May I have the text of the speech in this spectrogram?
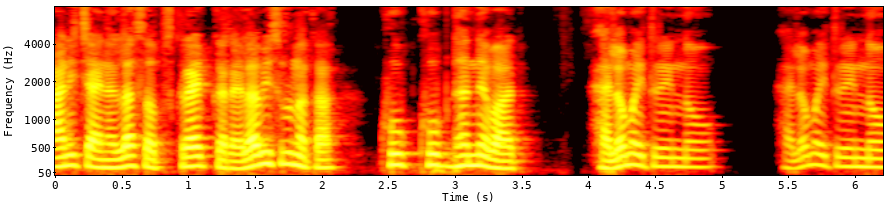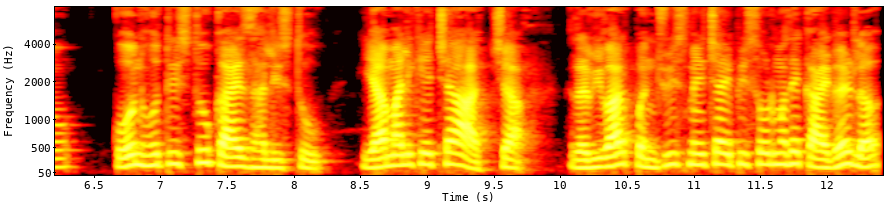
आणि चॅनलला सबस्क्राईब करायला विसरू नका. खूप खूप धन्यवाद. हॅलो मैत्रिणींनो हॅलो मैत्रिणींनो कोण होतीस तू काय झालीस तू या मालिकेच्या आजच्या रविवार पंचवीस मेच्या एपिसोडमध्ये काय घडलं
